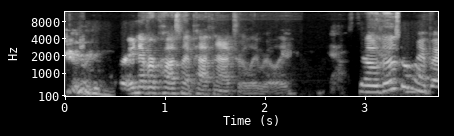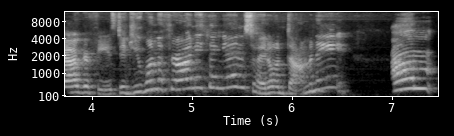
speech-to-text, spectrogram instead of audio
it never crossed my path naturally, really. So those were my biographies. Did you want to throw anything in so I don't dominate? Um,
